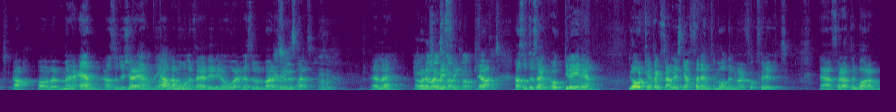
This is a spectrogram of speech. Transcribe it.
också. Ja, och- men en. Alltså du kör en i alla monofärger i år. Alltså varför inte? Eller? Ja, What det känns missing? Ja, alltså du sagt, och grejen är. Jag orkade faktiskt aldrig skaffa den till Modern Murfolk förut. Eh, För att den bara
